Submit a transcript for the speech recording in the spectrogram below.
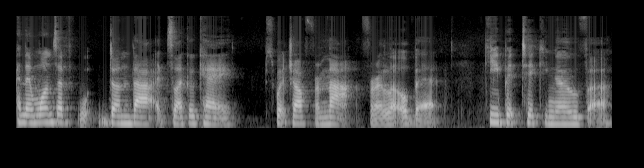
And then once I've done that, it's like okay, switch off from that for a little bit, keep it ticking over.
